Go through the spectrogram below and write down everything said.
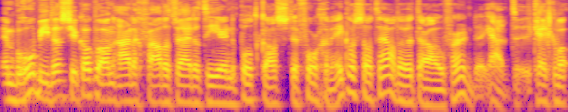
En Brobby, dat is natuurlijk ook wel een aardig verhaal dat wij dat hier in de podcast, eh, vorige week was dat, hè, hadden we het daarover. Ja, het- kregen we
